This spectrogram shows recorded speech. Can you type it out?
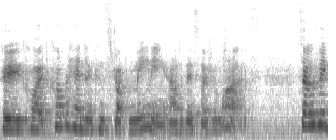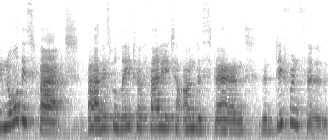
who, quote, comprehend and construct meaning out of their social lives. So if we ignore this fact, uh, this will lead to a failure to understand the differences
